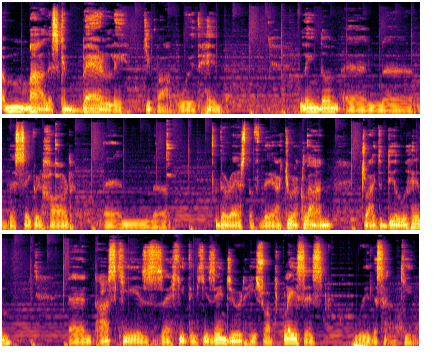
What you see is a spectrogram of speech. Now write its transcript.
Malice can barely keep up with him. Lindon and uh, the Sacred Heart and uh, the rest of the Akura clan try to deal with him. And as he is uh, hit and he's injured, he swaps places with the Sun King,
